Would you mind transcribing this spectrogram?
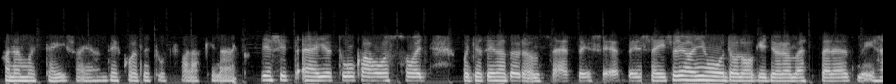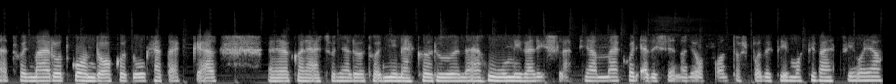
hanem hogy te is ajándékozni tudsz valakinek. És itt eljutunk ahhoz, hogy, hogy azért az örömszerzés érzése is olyan jó dolog így örömet szerezni, hát hogy már ott gondolkozunk hetekkel eh, karácsony előtt, hogy minek örülne, hú, mivel is lepjen meg, hogy ez is egy nagyon nagyon fontos pozitív motivációja.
